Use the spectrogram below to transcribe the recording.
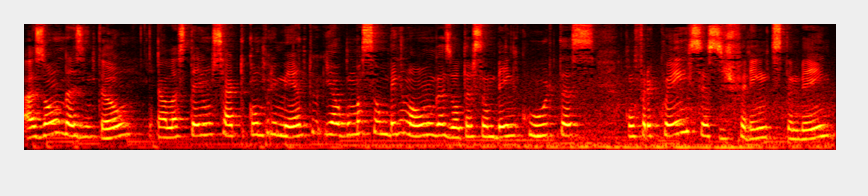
As ondas, então, elas têm um certo comprimento e algumas são bem longas, outras são bem curtas, com frequências diferentes também.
